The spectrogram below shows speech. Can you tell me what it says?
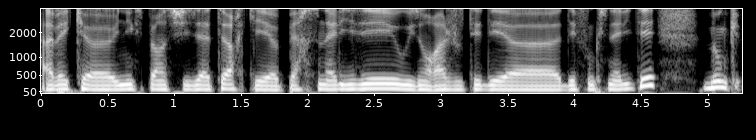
avec euh, une expérience utilisateur qui est euh, personnalisée où ils ont rajouté des euh, des fonctionnalités. Donc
